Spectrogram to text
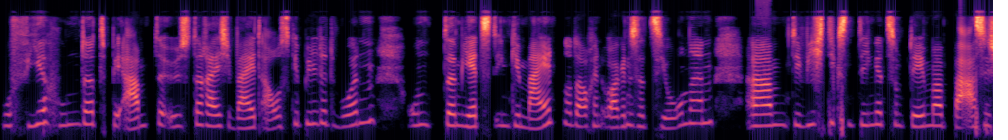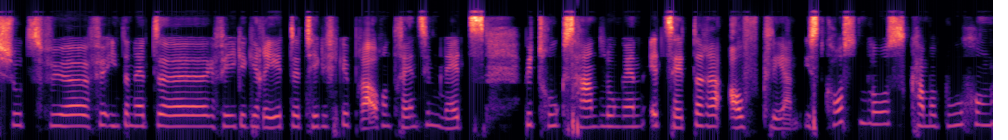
wo 400 Beamte österreichweit ausgebildet wurden und ähm, jetzt in Gemeinden oder auch in Organisationen ähm, die wichtigsten Dinge zum Thema Basisschutz für, für Internet äh, fähige Geräte, täglicher Gebrauch und Trends im Netz, Betrugshandlungen etc. aufklären. Ist kostenlos, kann man buchen,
